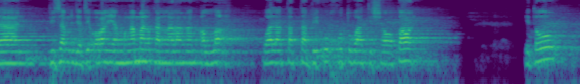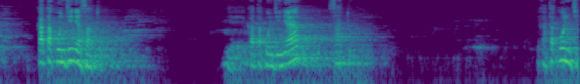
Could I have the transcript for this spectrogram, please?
dan bisa menjadi orang yang mengamalkan larangan Allah wala tattabi'u khutuwati syaitan itu kata kuncinya satu kata kuncinya satu kata kunci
